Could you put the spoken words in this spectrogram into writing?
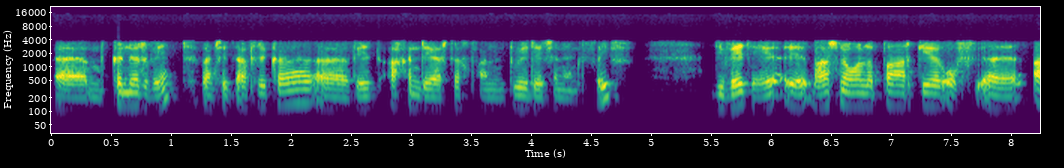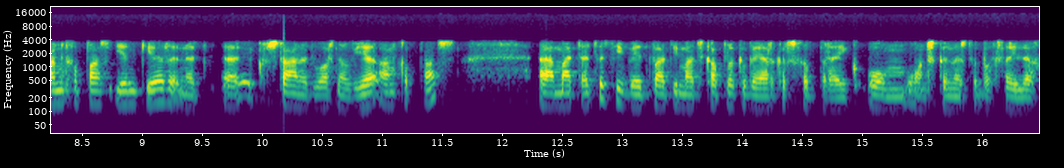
ehm um, kinderwet van Suid-Afrika, uh wet 38 van 2005 die wet he, was nou al 'n paar keer of uh, aangepas een keer en dit uh, ek verstaan dit word nou weer aangepas. Uh, maar dit is die wet wat die maatskaplike werkers gebruik om ons kinders te beveilig.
